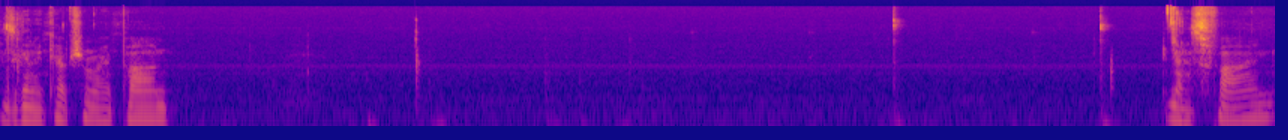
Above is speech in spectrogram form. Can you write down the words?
He's gonna capture my pawn. That's fine.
